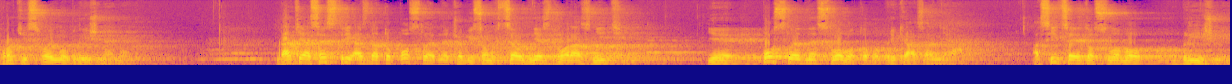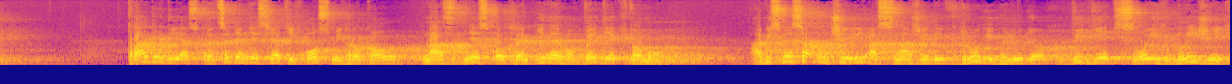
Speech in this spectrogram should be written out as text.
proti svojmu blížnemu. Bratia a sestry, a zda to posledné, čo by som chcel dnes dôrazniť, je posledné slovo toho prikázania. A síce je to slovo blížny. Tragédia spred 78 rokov nás dnes okrem iného vedie k tomu, aby sme sa učili a snažili v druhých ľuďoch vidieť svojich blížnych,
